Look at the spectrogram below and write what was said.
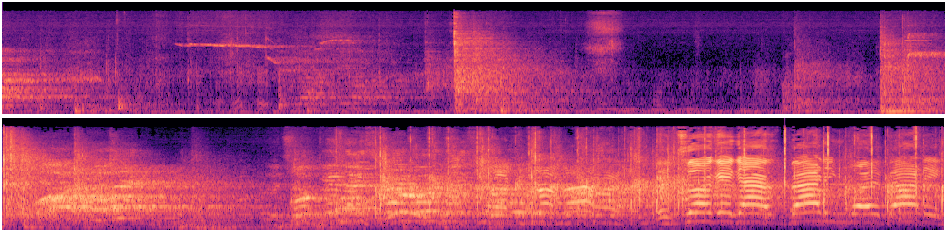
It's okay, guys. Batting, boy, batting.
